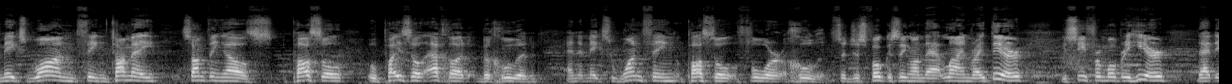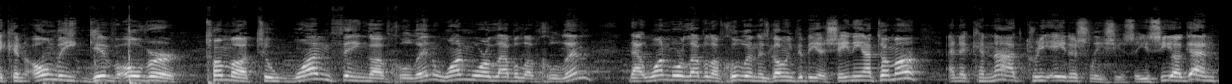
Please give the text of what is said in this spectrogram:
makes one thing tame, something else puzzle upaisel echad bechulin, and it makes one thing puzzle for chulin. So just focusing on that line right there, you see from over here that it can only give over tuma to one thing of chulin, one more level of chulin. That one more level of chulin is going to be a sheni atoma, and it cannot create a shlishi. So you see again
